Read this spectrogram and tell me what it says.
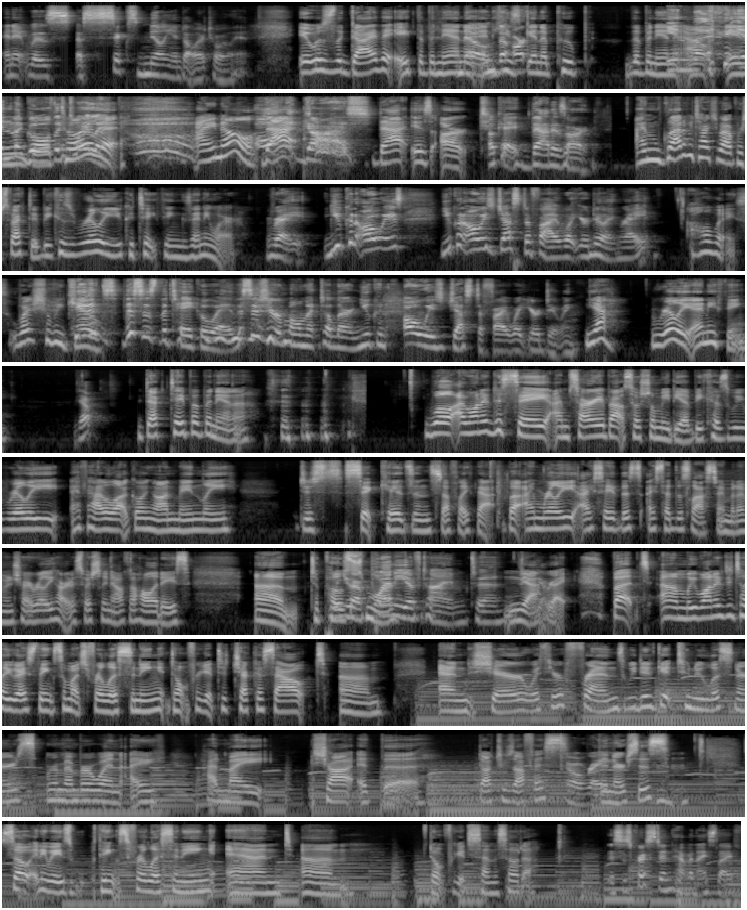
And it was a $6 million toilet. It was the guy that ate the banana No, and the he's going to poop the banana in out the, in, in the, the golden toilet. I I know. oh that my gosh. that is art. Okay, that is art. I'm glad we talked about perspective because really you could take things anywhere. Right. You can always you can always justify what you're doing, right? Always. What should we do? Kids, this is the takeaway. this is your moment to learn. You can always justify what you're doing. Yeah, really anything. Yep. Duct tape a banana. well, I wanted to say I'm sorry about social media because we really have had a lot going on, mainly just sick kids and stuff like that. But I'm really, I say this, I said this last time, but I'm going to try really hard, especially now with the holidays. um, to When post you have more. plenty of time to. Yeah, right. But um, we wanted to tell you guys thanks so much for listening. Don't forget to check us out um, and share with your friends. We did get two new listeners. Remember when I had my shot at the doctor's office? Oh, right. The nurses. So, anyways, thanks for listening. And um, don't forget to send the soda. This is Kristen. Have a nice life.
